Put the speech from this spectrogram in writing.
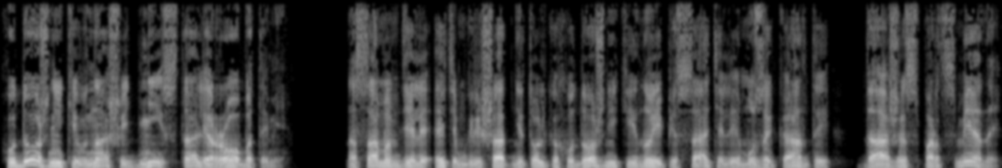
Художники в наши дни стали роботами. На самом деле этим грешат не только художники, но и писатели, музыканты, даже спортсмены.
